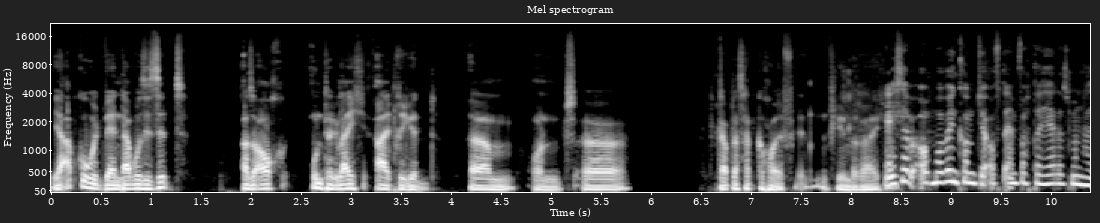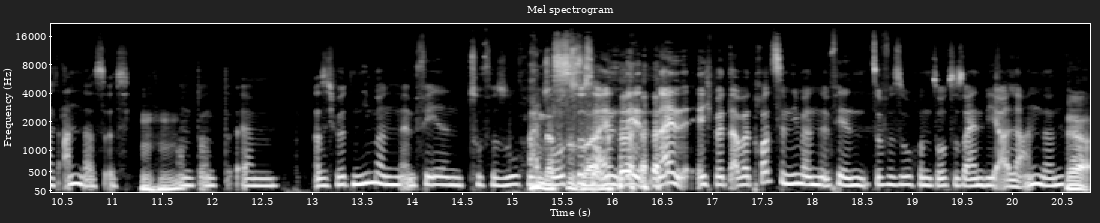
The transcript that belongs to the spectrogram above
ja abgeholt werden, da wo sie sind. Also auch unter Gleichaltrigen. Ähm, und äh, ich glaube, das hat geholfen in vielen Bereichen. Ja, ich glaube, auch Mobbing kommt ja oft einfach daher, dass man halt anders ist. Mhm. Und, und ähm, also ich würde niemandem empfehlen, zu versuchen, anders so zu sein. sein. Nee, nein, ich würde aber trotzdem niemandem empfehlen, zu versuchen, so zu sein wie alle anderen. Ja.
